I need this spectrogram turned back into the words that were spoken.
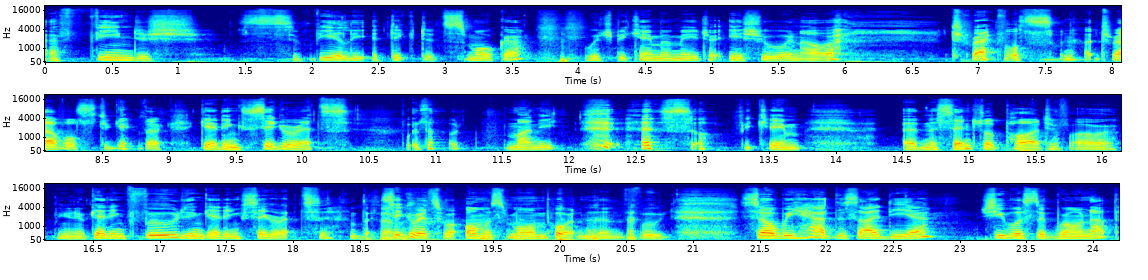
A fiendish severely addicted smoker, which became a major issue in our travels, in our travels together, getting cigarettes without money. so became an essential part of our, you know, getting food and getting cigarettes. But that cigarettes was... were almost more important than food. So we had this idea. She was the grown up,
